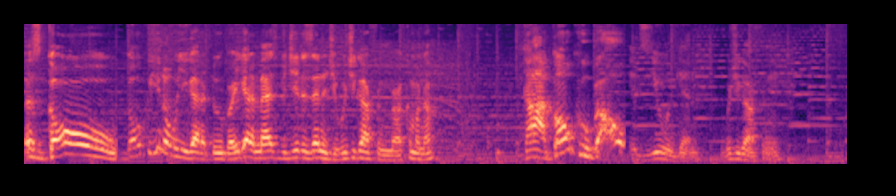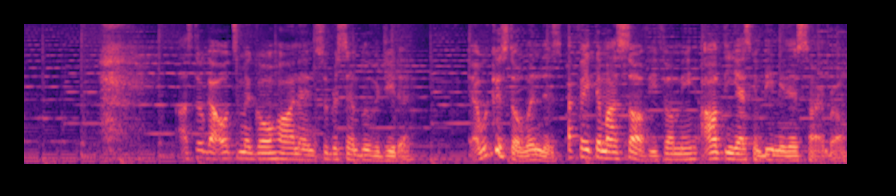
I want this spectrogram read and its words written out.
Let's go. Goku, you know what you gotta do, bro. You gotta match Vegeta's energy. What you got for me, bro? Come on now. God, Goku, bro. It's you again. What you got for me? I still got Ultimate Gohan and Super Saiyan Blue Vegeta. Yeah, we can still win this. I faith in myself, you feel me? I don't think you guys can beat me this time, bro.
